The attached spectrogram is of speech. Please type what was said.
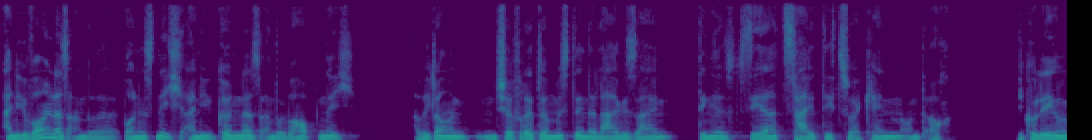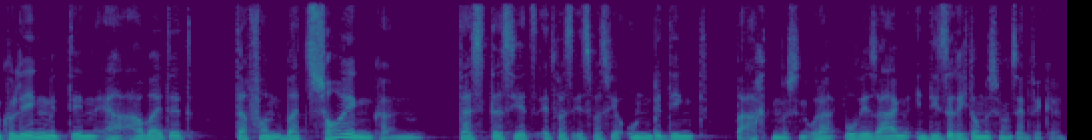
Einige wollen das, andere wollen es nicht, einige können das, andere überhaupt nicht. Aber ich glaube, ein Chefredakteur müsste in der Lage sein, Dinge sehr zeitig zu erkennen und auch die Kolleginnen und Kollegen, mit denen er arbeitet, davon überzeugen können, dass das jetzt etwas ist, was wir unbedingt beachten müssen oder wo wir sagen, in diese Richtung müssen wir uns entwickeln.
